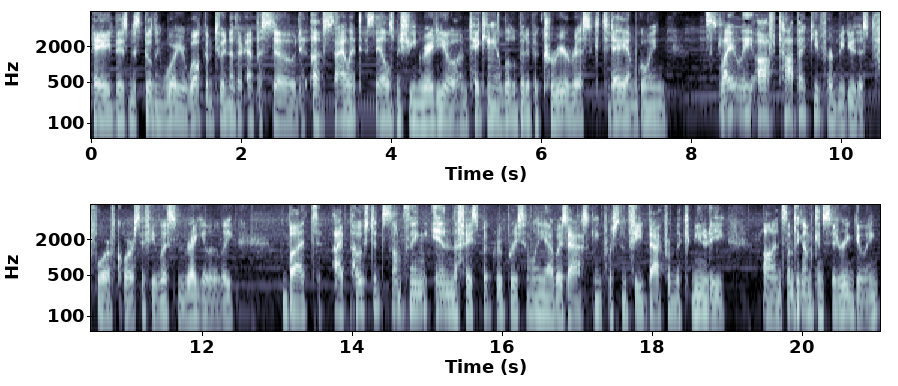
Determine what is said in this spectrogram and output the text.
Hey, business building warrior, welcome to another episode of Silent Sales Machine Radio. I'm taking a little bit of a career risk today. I'm going slightly off topic. You've heard me do this before, of course, if you listen regularly. But I posted something in the Facebook group recently. I was asking for some feedback from the community on something I'm considering doing.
